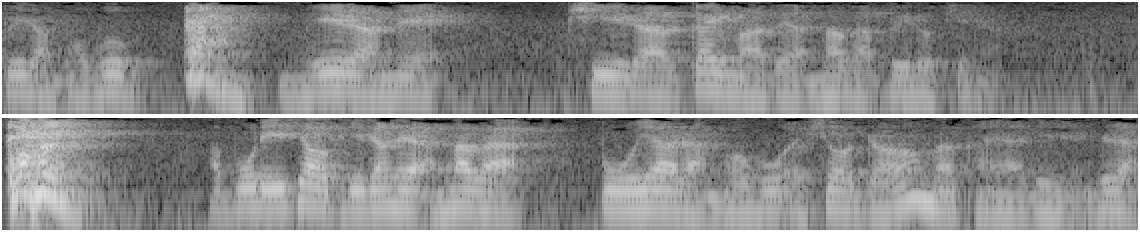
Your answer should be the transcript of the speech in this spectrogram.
ပေးတာမဟုတ်ဘူးမေးတာနဲ့ဖြေတာကြိုက်မှပဲအမကပေးလို့ဖြစ်တာအပူတွေလျှောက်ဖြေတယ်လည်းအမကပူရတာမဟုတ်ဘူးအလျှော့တောင်းမှခံရသေးတယ်ဒါ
